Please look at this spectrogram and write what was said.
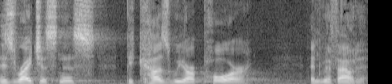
his righteousness because we are poor and without it.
